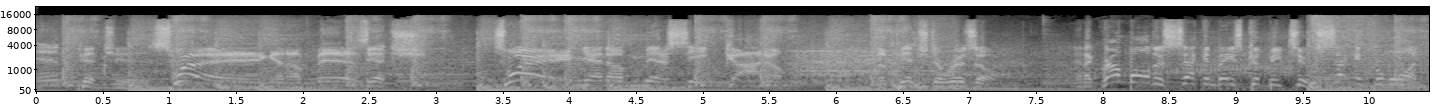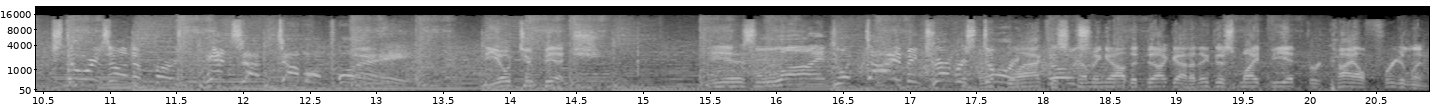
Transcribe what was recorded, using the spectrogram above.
And pitches. Swing and a miss. Pitch. Swing and a miss. He got him. The pitch to Rizzo. And a ground ball to second base could be two. Second for one. Story's on to first. It's a double play. The 0 2 pitch is lined to a diving Trevor Story. Black is coming out of the dugout. I think this might be it for Kyle Freeland.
